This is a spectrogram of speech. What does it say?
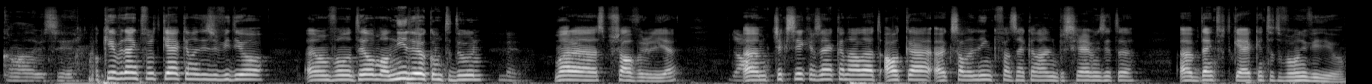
Kan naar de wc. Oké, bedankt voor het kijken naar deze video. Eh, we vonden het helemaal niet leuk om te doen. Nee. Maar eh, speciaal voor jullie, hè. Ja. Ehm, check zeker zijn kanaal uit, Alka. Eh, ik zal de link van zijn kanaal in de beschrijving zetten. Eh, bedankt voor het kijken en tot de volgende video.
